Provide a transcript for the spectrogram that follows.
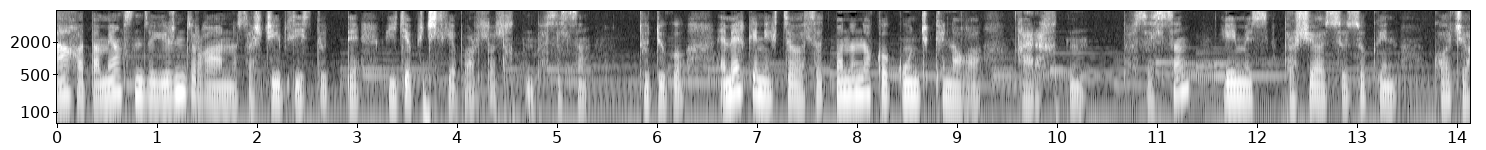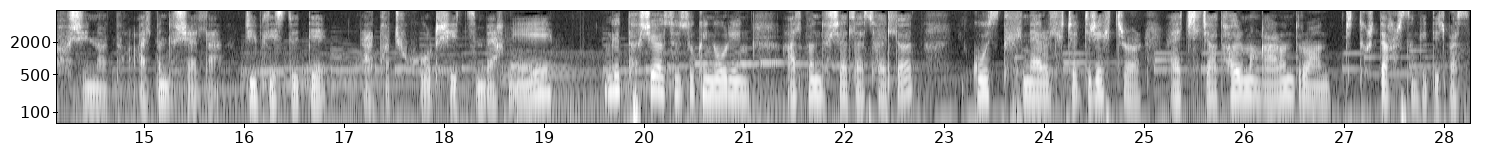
анх одоо 1996 оноос хойш Ghibli студидтэй видео бичлэгээ борлуулахад нь тусалсан төдийгөө Америк нэгдсэн улсад Mononoke гүнж киногоо гаргахад нь тусалсан. Иймээс Тошио Сузукийн Koji Hoshino-д албан тушаалаа Ghibli студид даатгаж өгөхөөр шийдсэн байх нэ. Ингээд Тошио Сузукийн өөрийн албан тушаалаа солиод гүйцэтгэх найруулагчаар директороор ажиллаж байгаад 2014 онд чөтгөртэй гарсан гэдэж бас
